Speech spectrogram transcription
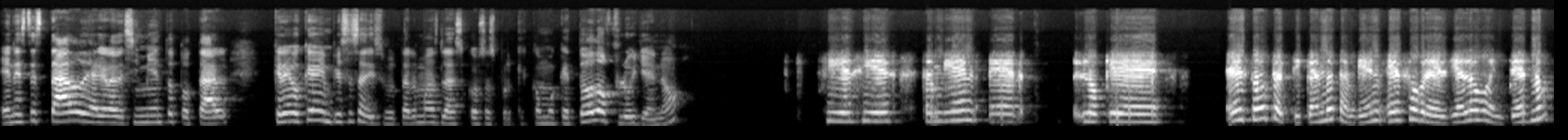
en este estado de agradecimiento total, creo que empiezas a disfrutar más las cosas porque como que todo fluye, ¿no? Sí, así es. También eh, lo que he estado practicando también es sobre el diálogo interno,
